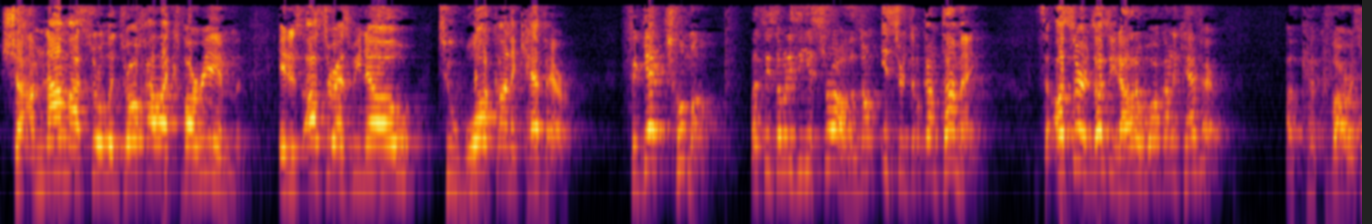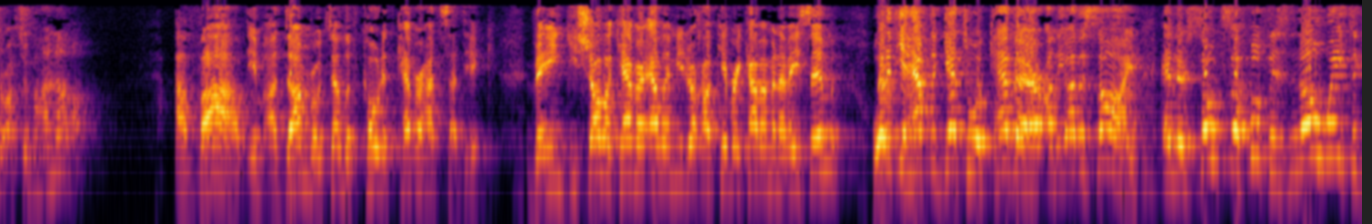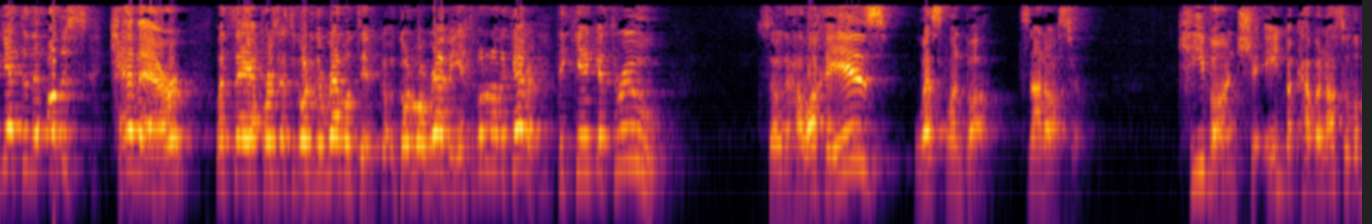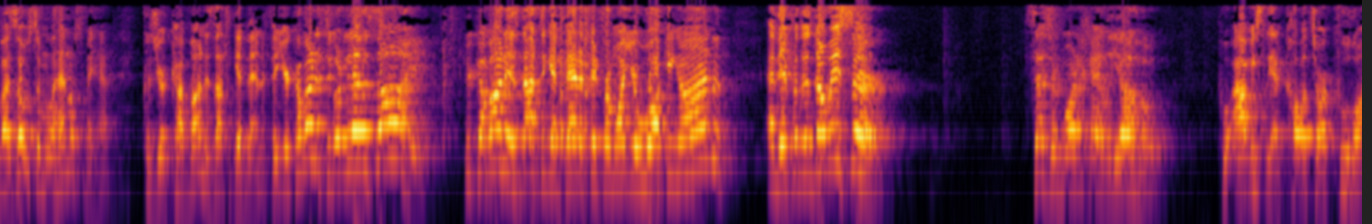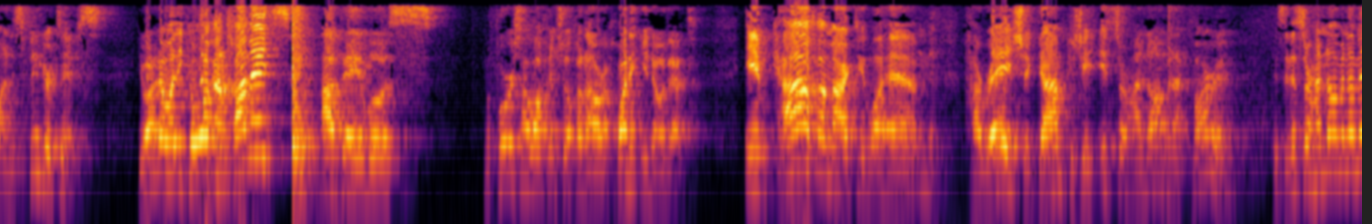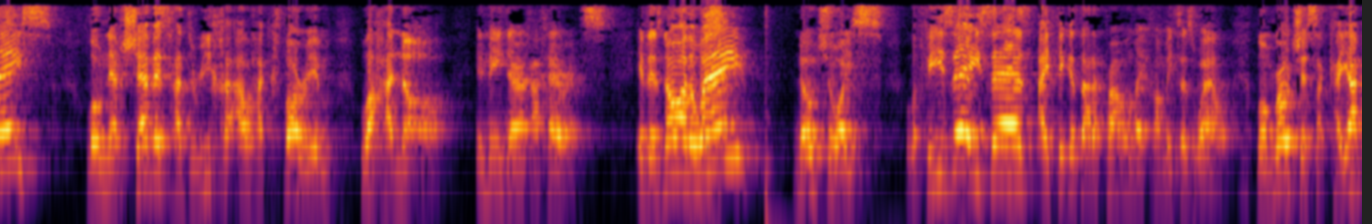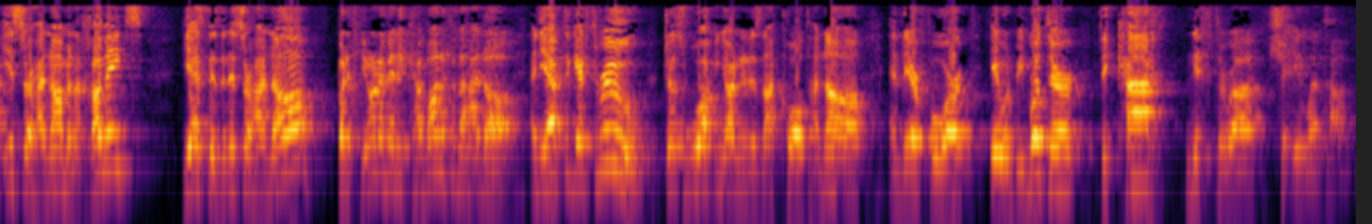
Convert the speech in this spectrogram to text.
Sha'amnam asur ledroch ala kvarim. It is usher, as we know, to walk on a kever. Forget tuma. Let's say somebody's a Yisrael. There's no isser to become tame. It's usher. It's usher. You're not allowed to walk on a kever. A kvaris or usher b'hana. Aval im adam rotzel lifkod et kever hat sadik vein gishala kever elem yidroch al menamesim. What if you have to get to a kever on the other side and there's so tzafuf, there's no way to get to the other kever Let's say a person has to go to the relative, go, go to a rebbe, he has to go to another kever. They can't get through. So the halacha is less ba. It's not aser. Kivan she'ein b'kavanaso levazosam lehenos mehem. Because your kavan is not to get benefit. Your kavan is to go to the other side. Your kavan is not to get benefit from what you're walking on, and therefore there's no isser. Says Rav Mordechai Eliyahu, who obviously had kolatar kula on his fingertips. You want to know whether he can walk on chametz? Avelus. Mefurish halach and shulchan aruch. Why didn't you know that? Im kach amarti lahem. Harei shegam kishet isser hanam min akvarim. Is it isser hanam in a mace. Lo nechsheves hadricha al hakvarim lahana'a. In mei derech acheretz. If there's no other way, no choice. Lefize, he says, I think it's not a problem by chametz as well. Lomroche sakayam isser hanam in a chametz. Yes, there's an isser hana, but if you don't have any kavanah for the hana, and you have to get through, just walking on it is not called hana, and therefore it would be mutter, vikach niftara she'elatam.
